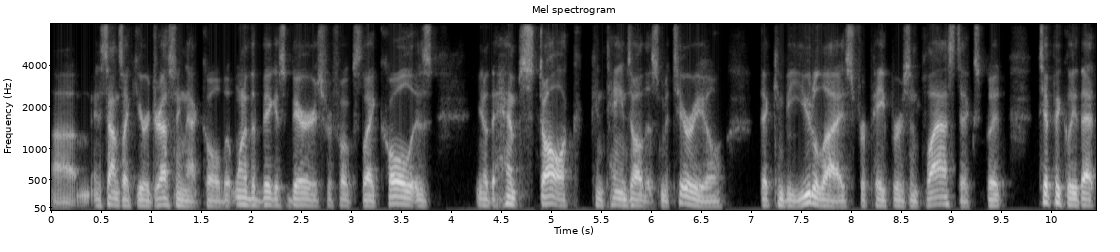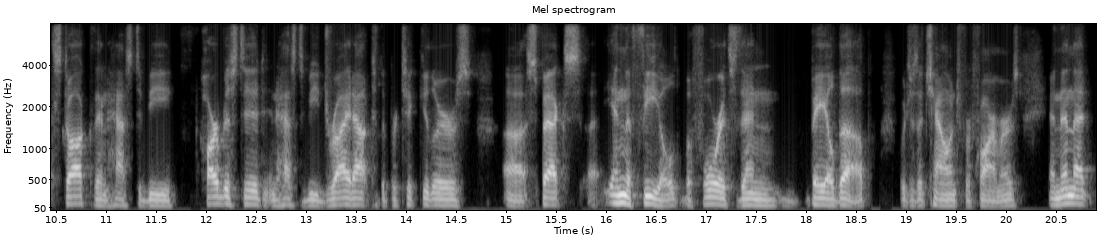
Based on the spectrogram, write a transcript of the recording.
um, it sounds like you're addressing that, Cole. But one of the biggest barriers for folks like Cole is, you know, the hemp stalk contains all this material that can be utilized for papers and plastics, but typically that stalk then has to be harvested and has to be dried out to the particulars uh, specs uh, in the field before it's then baled up, which is a challenge for farmers. And then that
